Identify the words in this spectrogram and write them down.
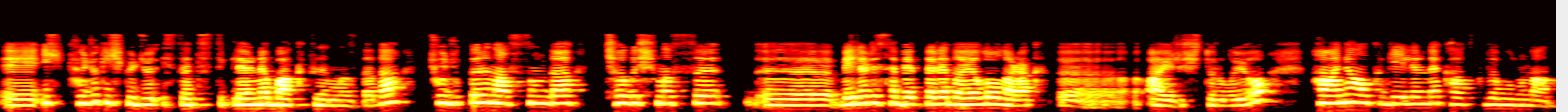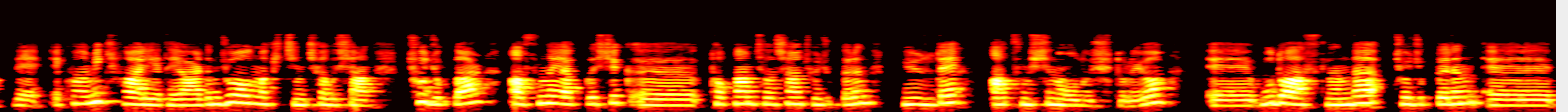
e, iş, çocuk iş gücü istatistiklerine baktığımızda da çocukların aslında çalışması e, belirli sebeplere dayalı olarak e, ayrıştırılıyor. Hane halkı gelirine katkıda bulunan ve ekonomik faaliyete yardımcı olmak için çalışan çocuklar aslında yaklaşık e, toplam çalışan çocukların yüzde 60'ını oluşturuyor. E, bu da aslında çocukların e,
